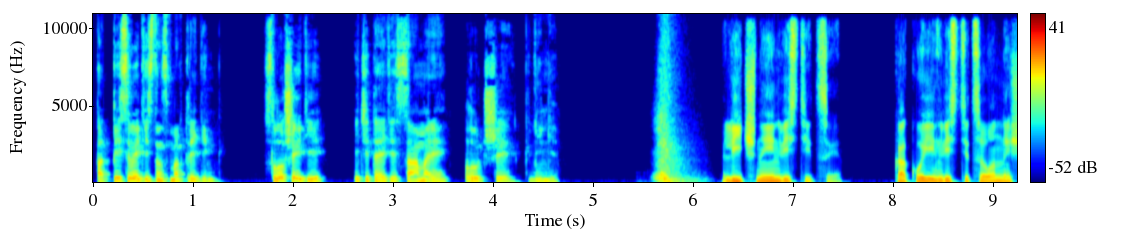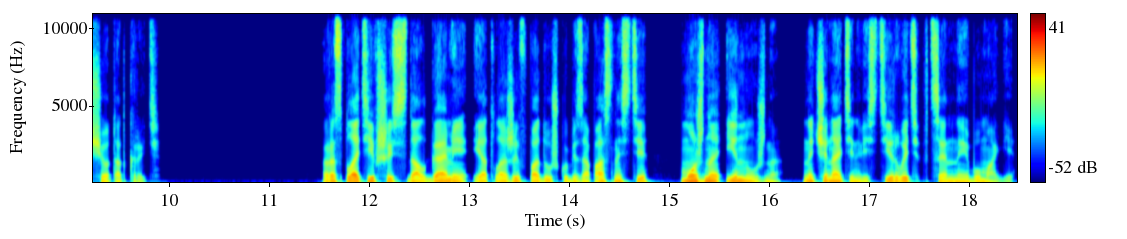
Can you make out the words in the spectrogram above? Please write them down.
Подписывайтесь на Smart Reading. Слушайте и читайте самые лучшие книги. Личные инвестиции. Какой инвестиционный счет открыть? Расплатившись с долгами и отложив подушку безопасности, можно и нужно начинать инвестировать в ценные бумаги.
